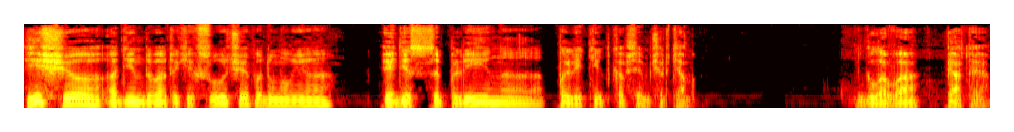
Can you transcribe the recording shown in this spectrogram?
Еще один-два таких случая, — подумал я, — и дисциплина полетит ко всем чертям. Глава пятая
